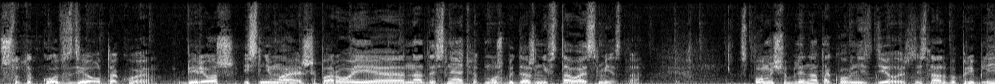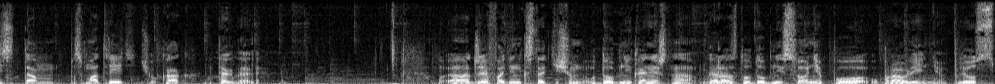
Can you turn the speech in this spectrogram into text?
что-то код сделал такое. Берешь и снимаешь. Порой э, надо снять, вот может быть даже не вставая с места. С помощью блина такого не сделаешь. Здесь надо бы приблизить, там посмотреть, что как и так далее. GF1, а, кстати, еще удобнее, конечно, гораздо удобнее Sony по управлению, плюс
